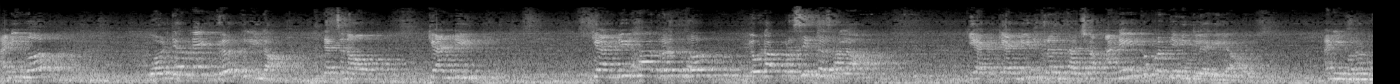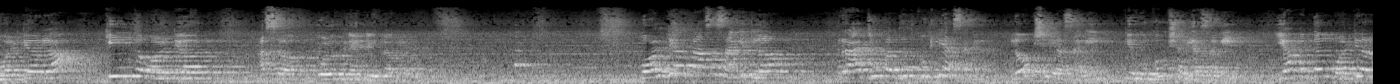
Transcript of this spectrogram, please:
आणि मग व्हॉल्टियरने एक ग्रंथ लिहिला. त्याचं नाव कॅन्डिड कॅन्डिड हा ग्रंथ एवढा प्रसिद्ध झाला की या कॅन्डिड ग्रंथाच्या अनेक प्रती विकल्या गेल्या. आणि म्हणून व्हॉल्टियरला किंग व्हॉल्टियर असं ओळखण्यात येऊ लागलं. व्हॉल्टियरनं असं सांगितलं राज्य पद्धत कुठली असावी? लोकशाही असावी की हुकुमशाही असावी? याबद्दल व्हॉल्टियर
